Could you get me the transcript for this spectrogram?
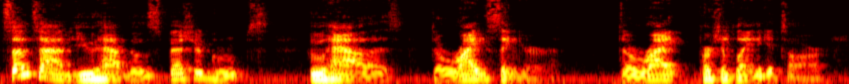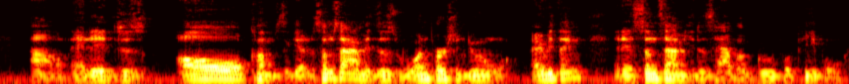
sometimes you have those special groups who has the right singer, the right person playing the guitar, um, and it just all comes together. Sometimes it's just one person doing everything, and then sometimes you just have a group of people,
